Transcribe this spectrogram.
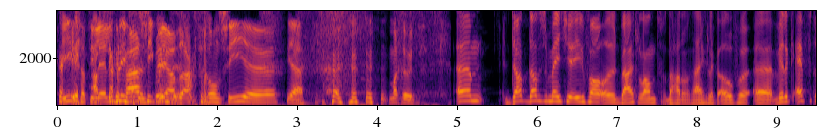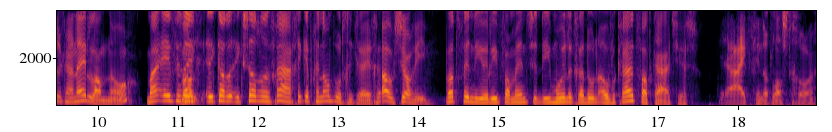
Hier, Is dat die lelijke vaas een die ik bij jou op de achtergrond zie? Eh, ja. maar goed. Ehm, dat, dat is een beetje in ieder geval eh, het buitenland. Daar hadden we het eigenlijk over. Eh, wil ik even terug naar Nederland nog? Maar even, Want- ik, ik, had, ik stelde een vraag. Ik heb geen antwoord gekregen. Oh, sorry. Wat vinden jullie van mensen die moeilijk gaan doen over kruidvatkaartjes? Ja, ik vind dat lastig hoor.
